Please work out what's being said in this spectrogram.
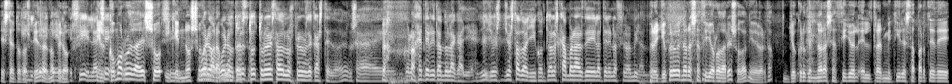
este todos el- piedras, ¿no? el- Pero sí, el cómo rueda eso y que no son bueno, bueno, tú, tú- tú no has estado en los plenos de Castedo, ¿eh? o sea, eh, con la gente gritando en la calle. Yo, yo- yo he estado allí con todas las cámaras de la tele nacional mirando. Pero yo creo que no era sencillo rodar eso, Dani, de verdad. Yo creo que no era sencillo el, el transmitir esta parte de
